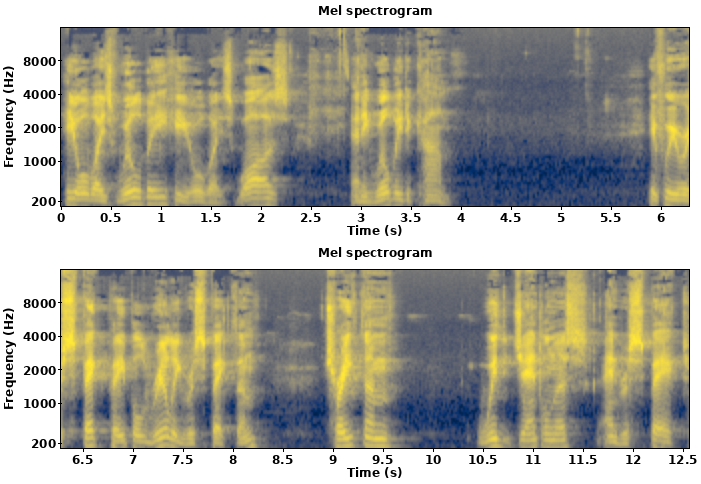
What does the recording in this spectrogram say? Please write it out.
He always will be, He always was, and He will be to come. If we respect people, really respect them, treat them with gentleness and respect,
